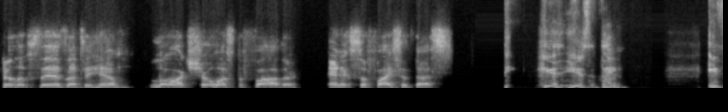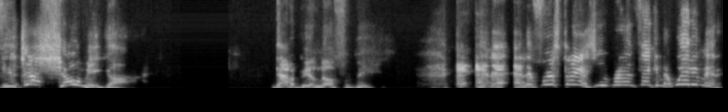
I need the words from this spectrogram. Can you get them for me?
Philip says unto him, Lord, show us the Father, and it sufficeth us. here, here's the thing. If you just show me God, that'll be enough for me. And, and, and at first glance, you're really thinking that, wait a minute.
